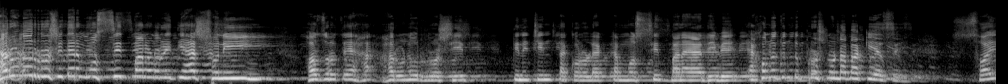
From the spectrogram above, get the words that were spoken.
হারুনুর রশিদের মসজিদ বানানোর ইতিহাস শুনি। হজরতে হারুনুর রশিদ, তিনি চিন্তা করল একটা মসজিদ বানায়া দিবে। এখনও কিন্তু প্রশ্নটা বাকি আছে। ছয়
